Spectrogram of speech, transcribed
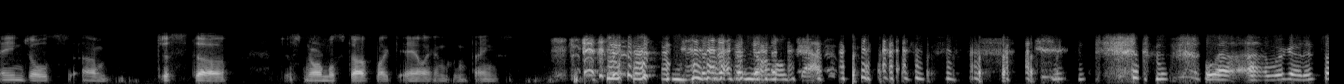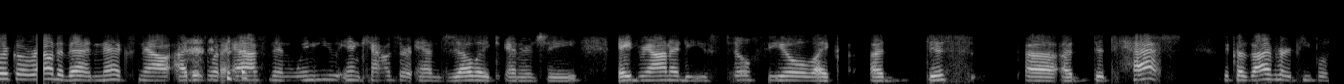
angels. Um, just uh, just normal stuff like aliens and things. normal stuff. well, uh, we're going to circle around to that next. Now, I just want to ask then when you encounter angelic energy, Adrianna, do you still feel like a dis uh, a detached because I've heard people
